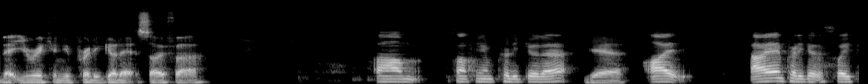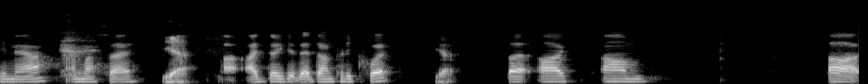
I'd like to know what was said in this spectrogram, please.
that you reckon you're pretty good at so far? Um, something I'm pretty good at. Yeah. I I am pretty good at sweeping now, I must say. Yeah. I, I do get that done pretty quick. Yeah. But I um uh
